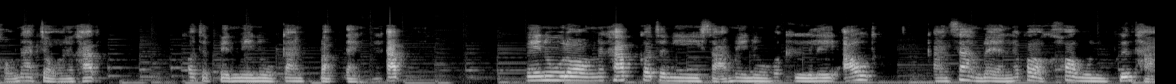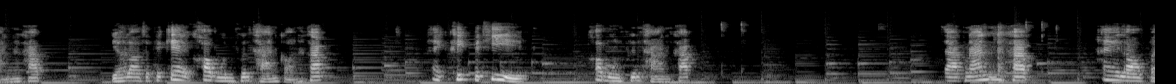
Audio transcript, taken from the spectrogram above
ของหน้าจอนะครับ ก็จะเป็นเมนูการปรับแต่งนะครับ เมนูรองนะครับก็จะมี 3 เมนูก็คือ Layout การสร้างแบรนด์แล้วก็ข้อมูลพื้นฐานนะครับ เดี๋ยวเราจะไปแก้ข้อมูลพื้นฐานก่อนนะครับ ให้คลิกไปที่ข้อมูลพื้นฐานครับ จากนั้นนะครับให้เราไป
